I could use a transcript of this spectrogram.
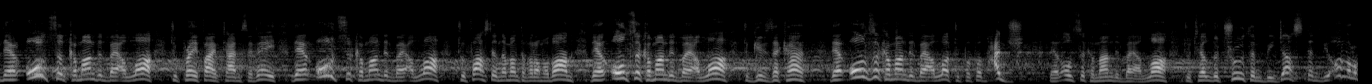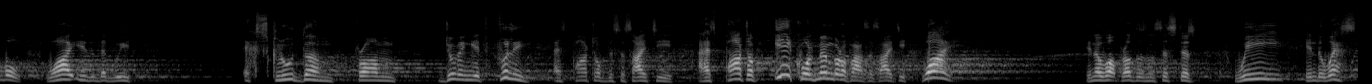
They are also commanded by Allah to pray five times a day. They are also commanded by Allah to fast in the month of Ramadan. They are also commanded by Allah to give zakat. They are also commanded by Allah to perform hajj. They are also commanded by Allah to tell the truth and be just and be honorable. Why is it that we exclude them from doing it fully as part of the society, as part of equal member of our society. Why? You know what, brothers and sisters? We in the West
